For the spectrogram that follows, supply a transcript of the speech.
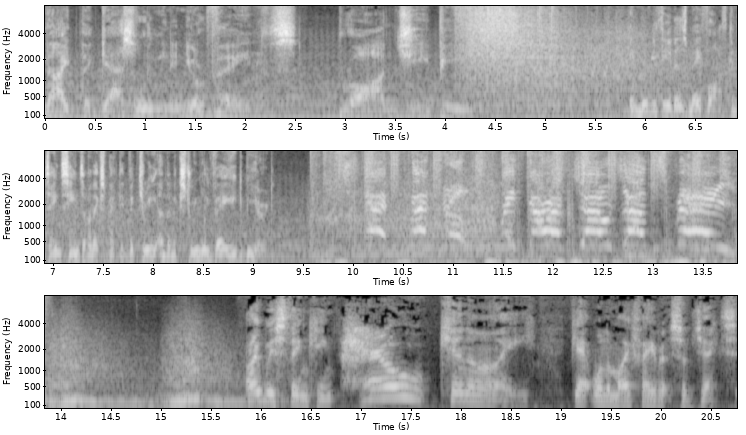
ignite the gasoline in your veins. Brawn GP. In movie theaters May 4th contains scenes of unexpected victory and an extremely vague beard. Sniff Petrol, we got a Jones on speed. I was thinking, how can I get one of my favourite subjects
